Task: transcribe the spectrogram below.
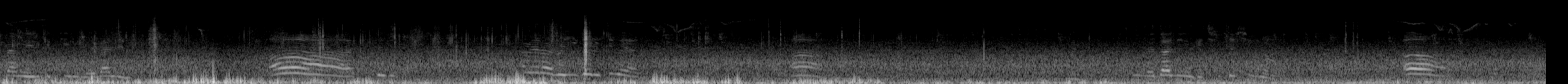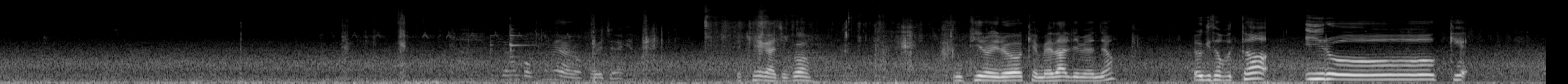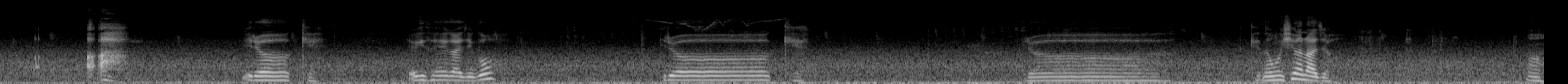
그다음에 이렇게 뒤로 매달리는. 아, 진짜 좀 카메라로 이거를 찍어야 돼. 아, 이 매달리는 게 진짜 시원하고. 아. 이거 한번 카메라로 보여줘야겠다. 이렇게 해가지고 이 뒤로 이렇게 매달리면요. 여기서부터 이렇게 아, 아, 이렇게 여기서 해가지고 이렇게 이렇게 너무 시원하죠. 어.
